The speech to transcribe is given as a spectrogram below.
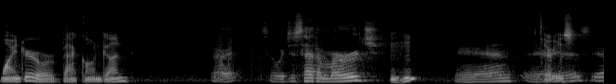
winder or back on gun. All right. So we just had a merge. Mhm. And there, There it is. is. Yeah.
